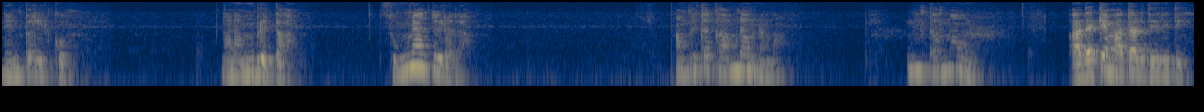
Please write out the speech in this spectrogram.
ನೆನಪಲ್ಲಿಟ್ಕೋ. ನಾನು ಅಮೃತ. ಸುಮ್ಮನೆ ಅಂತೂ ಇರಲ್ಲ. ಅಮೃತ ಕಾಮ್ಡವನಮ್ಮ ನಿನ್ನ ತಮ್ಮ ಅವನು. ಅದಕ್ಕೆ ಮಾತಾಡ್ದು ಈ ರೀತಿ.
